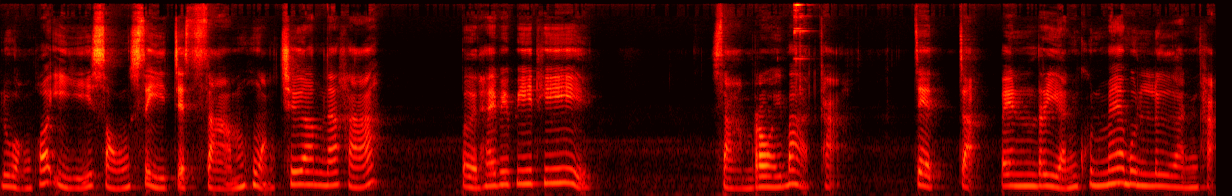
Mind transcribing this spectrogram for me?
หลวงพ่ออี2473ห่วงเชื่อมนะคะ เปิดให้พี่ ๆ ที่300บาทค่ะ7จะ เป็นเหรียญคุณแม่บุญเรือนค่ะ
